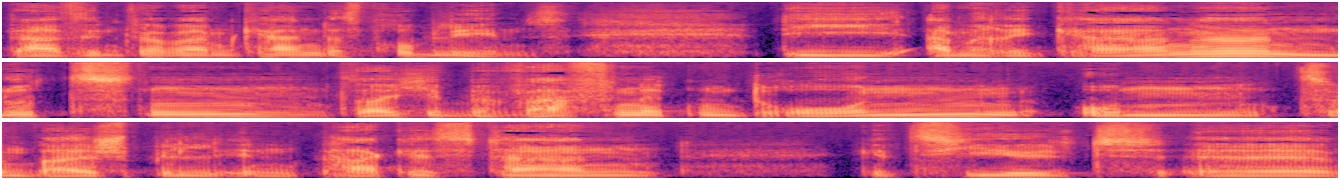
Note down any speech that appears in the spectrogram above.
Da sind wir beim Kern des Problems. Die Amerikaner nutzten solche bewaffneten Drohnen, um zum Beispiel in Pakistan gezielt äh,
